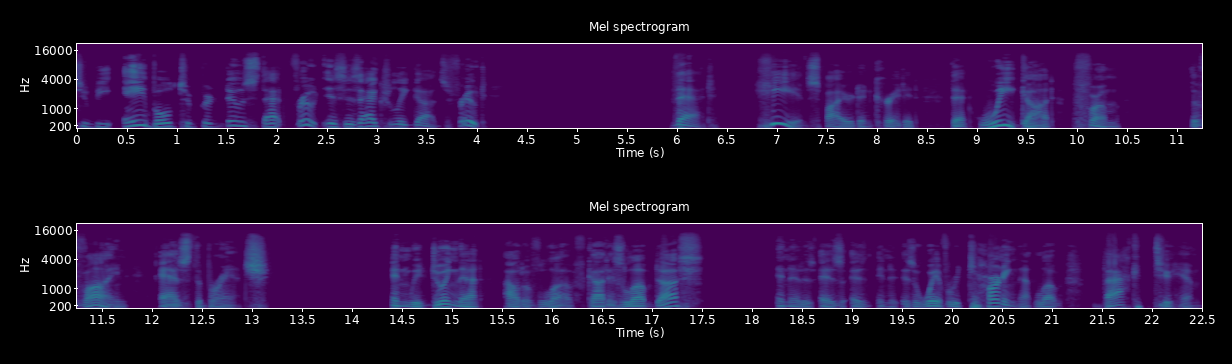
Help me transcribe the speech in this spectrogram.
to be able to produce that fruit. This is actually God's fruit that He inspired and created that we got from the vine as the branch. And we're doing that out of love. God has loved us, and it is as, as, as a way of returning that love back to Him.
